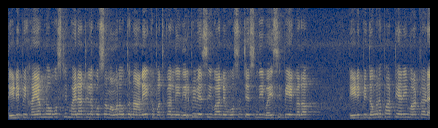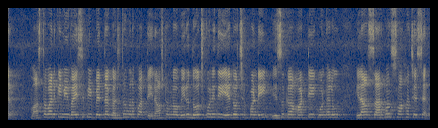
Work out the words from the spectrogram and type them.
టీడీపీ హయాంలో ముస్లిం మైనార్టీల కోసం అమలవుతున్న అనేక పథకాల్ని నిలిపివేసి వారిని మోసం చేసింది వైసీపీయే కదా? టీడీపీ దొంగల పార్టీ అని మాట్లాడారు. వాస్తవానికి మీ వైసీపీ పెద్ద గజ దొంగల పార్టీ. రాష్ట్రంలో మీరు దోచుకునేది ఏదో చెప్పండి. ఇసుక మట్టి కొండలు ఇలా సర్వస్వాహ చేశారు.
